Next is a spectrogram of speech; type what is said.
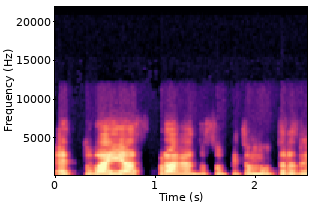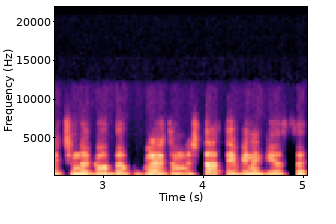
Ето това и аз правя, да се опитвам от различен ъгъл да поглеждам нещата и винаги да се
